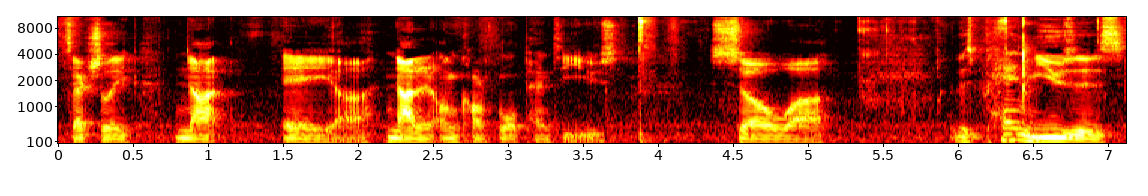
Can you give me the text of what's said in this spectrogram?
it's actually not a uh, not an uncomfortable pen to use. So uh, this pen uses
